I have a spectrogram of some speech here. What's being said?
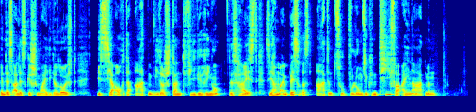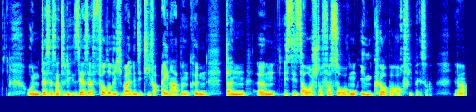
wenn das alles geschmeidiger läuft, ist ja auch der Atemwiderstand viel geringer. Das heißt, Sie haben ein besseres Atemzugvolumen, Sie können tiefer einatmen. Und das ist natürlich sehr, sehr förderlich, weil wenn Sie tiefer einatmen können, dann ähm, ist die Sauerstoffversorgung im Körper auch viel besser. Ja,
